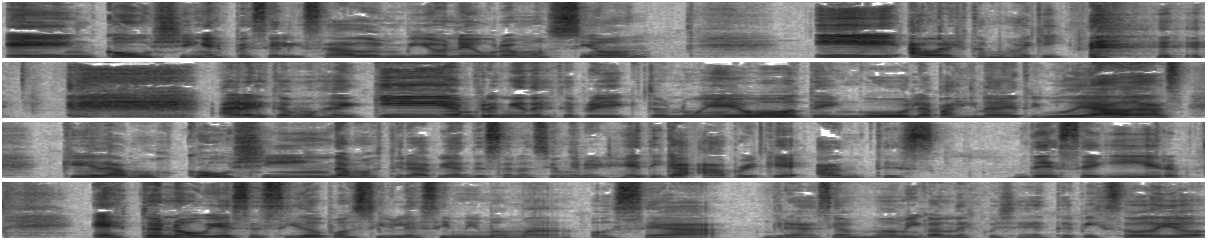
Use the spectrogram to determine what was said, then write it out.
en coaching especializado en bioneuroemoción. Y ahora estamos aquí. ahora estamos aquí emprendiendo este proyecto nuevo. Tengo la página de Tribu que damos coaching, damos terapias de sanación energética. Ah, porque antes de seguir, esto no hubiese sido posible sin mi mamá. O sea, gracias mami cuando escuches este episodio.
